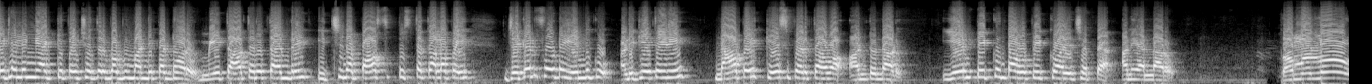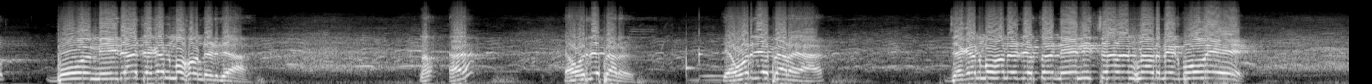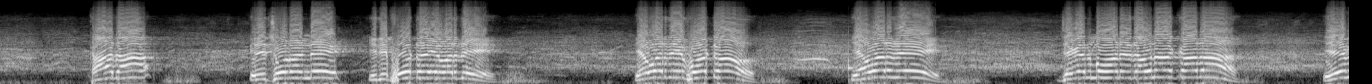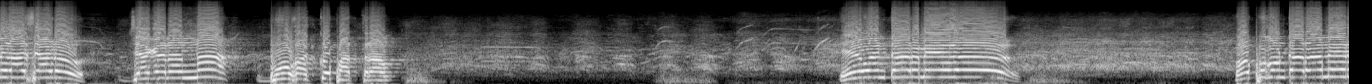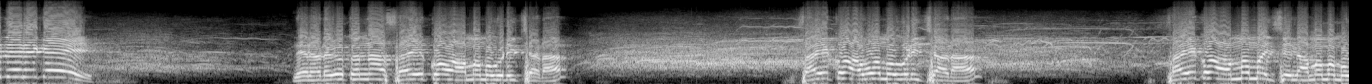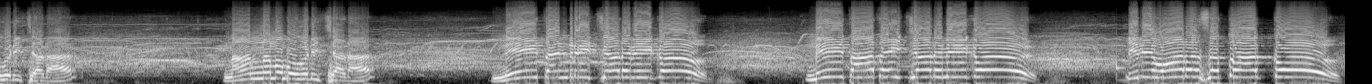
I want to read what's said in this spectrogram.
Titling act పై చంద్రబాబు మండిపడ్డారు. మీ తాతల తండ్రి ఇచ్చిన పాస్ పుస్తకాలపై జగన్ ఫోటో ఎందుకు అడిగితేనే నాపై కేసు పెడతావా అంటున్నాడు. ఏం పిక్కుంటావో పిక్కు అని చెప్పా అని అన్నారు. తమిళ్ళో భూమి మీద జగన్మోహన్ రెడ్డిదా? ఎవరు చెప్పారు? ఎవరు చెప్పారయ్యా జగన్మోహన్ రెడ్డి చెప్తాడు నేను ఇచ్చానంటున్నాడు మీకు భూమి. కాదా? ఇది చూడండి ఇది ఫోటో ఎవరిది? ఎవరిది ఫోటో? ఎవరిది? జగన్మోహన్ రెడ్డి అవునా కాదా? ఏమి రాశాడు? జగనన్న భూ హక్కు పత్రం. ఏమంటారు మీరు? ఒప్పుకుంటారా మీరు దీనికి? నేను అడుగుతున్నా సైకో అమ్మ మొగుడిచ్చాడా? సైకో అవ్వ మొగుడిచ్చాడా? సైకో అమ్మమ్మ ఇచ్చింది అమ్మమ్మ మొగుడిచ్చాడా? నాన్నమ్మ మొగుడిచ్చాడా? నీ తండ్రి ఇచ్చాడు మీకు. నీ తాత ఇచ్చాడు మీకు. ఇది వారసత్వ హక్కు.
